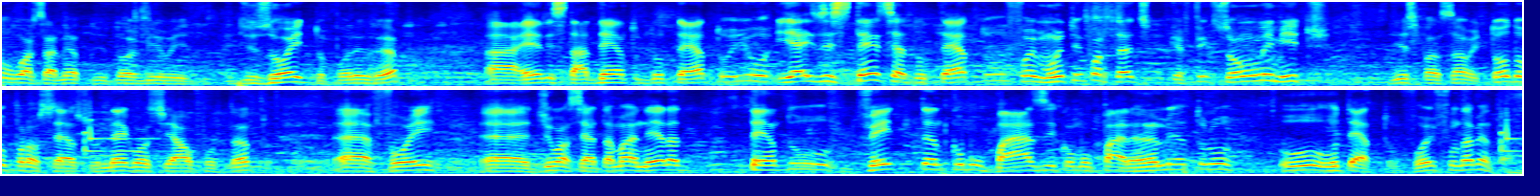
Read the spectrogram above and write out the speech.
o orçamento de 2018, por exemplo, ah, ele está dentro do teto e, a existência do teto foi muito importante, porque fixou um limite de expansão e todo o processo negocial, portanto, eh, foi, eh, de uma certa maneira, tendo feito tendo como base, como parâmetro o, o teto. Foi fundamental.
